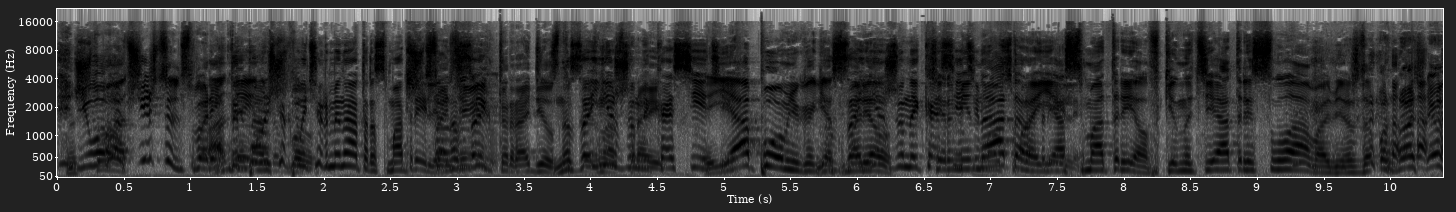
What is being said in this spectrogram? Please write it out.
Ну его что? вообще, что ли, смотреть? А ты Помнишь, как мы? Терминатора смотрели? Кстати, на, за- Виктор родился на заезженной кассете. Я помню, как я На смотрел Терминатора, я смотрел в кинотеатре Слава, между прочим.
